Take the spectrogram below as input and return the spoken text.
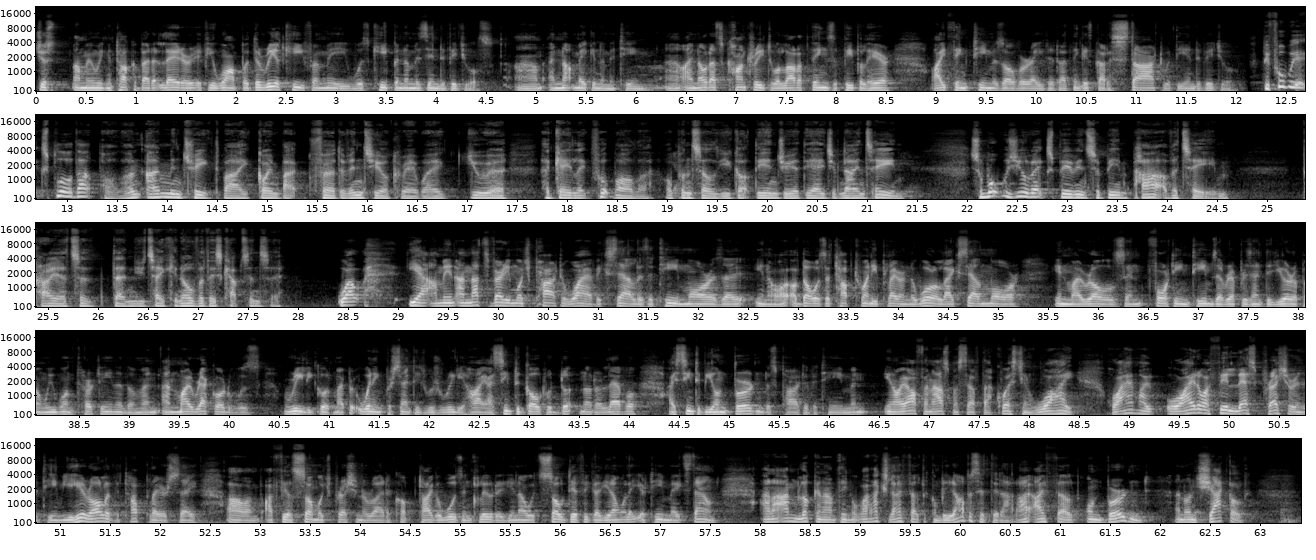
just, I mean, we can talk about it later if you want, but the real key for me was keeping them as individuals um, and not making them a team. Uh, I know that's contrary to a lot of things that people hear. I think team is overrated. I think it's got to start with the individual. Before we explore that, Paul, I'm, I'm intrigued by going back further into your career where you were a Gaelic footballer up yeah. until you got the injury at the age of 19. Yeah. So, what was your experience of being part of a team prior to then you taking over this captaincy? Well, yeah, I mean, and that's very much part of why I've excelled as a team more as a, you know, although as a top 20 player in the world, I excel more in my roles. And 14 teams I represented Europe, and we won 13 of them. And, and my record was really good. My winning percentage was really high. I seemed to go to another level. I seemed to be unburdened as part of a team. And you know, I often ask myself that question: Why? Why am I? Why do I feel less pressure in the team? You hear all of the top players say, "Oh, I feel so much pressure in a Ryder Cup." Tiger Woods included. You know, it's so difficult. You don't want to let your teammates down. And I'm looking. I'm thinking, well, actually, I felt the complete opposite to that. I, I felt unburdened and unshackled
